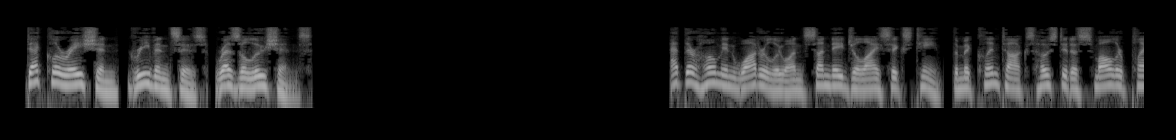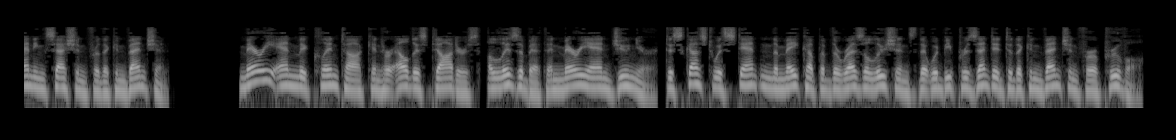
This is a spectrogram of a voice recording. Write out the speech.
Declaration, grievances, resolutions At their home in Waterloo on Sunday, July 16, the McClintocks hosted a smaller planning session for the convention. Mary Ann McClintock and her eldest daughters, Elizabeth and Mary Ann Jr., discussed with Stanton the makeup of the resolutions that would be presented to the convention for approval.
